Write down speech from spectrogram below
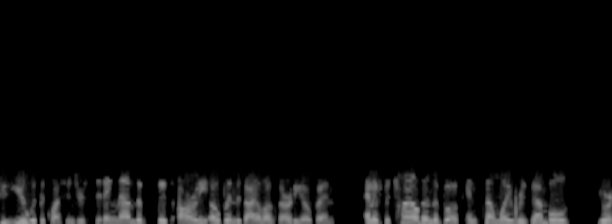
to you with the questions. You're sitting them. The it's already open. The dialogue's already open. And if the child in the book in some way resembles your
